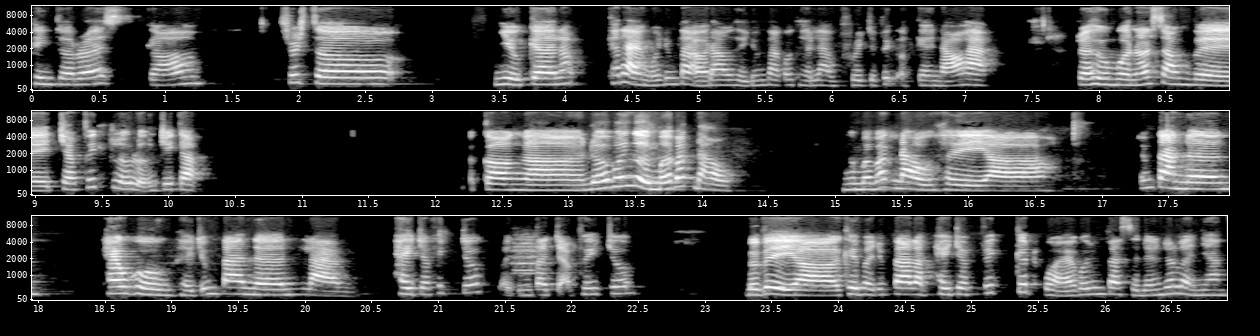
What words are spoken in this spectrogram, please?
Pinterest, có Twitter. Nhiều kênh lắm. Khách hàng của chúng ta ở đâu thì chúng ta có thể làm free traffic ở kênh đó ha. Rồi Hương vừa nói xong về traffic lưu lượng truy cập. Còn uh, đối với người mới bắt đầu người mới bắt đầu thì uh, chúng ta nên theo Hương thì chúng ta nên làm pay traffic trước và chúng ta trả phí trước bởi vì uh, khi mà chúng ta làm pay traffic kết quả của chúng ta sẽ đến rất là nhanh.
